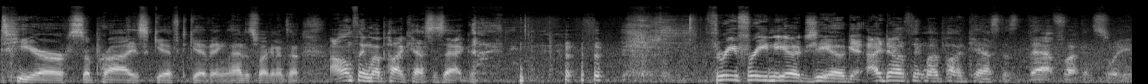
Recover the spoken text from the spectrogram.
tier surprise gift giving. That is fucking intense. I don't think my podcast is that good. Three free Neo Geo get. I don't think my podcast is that fucking sweet.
